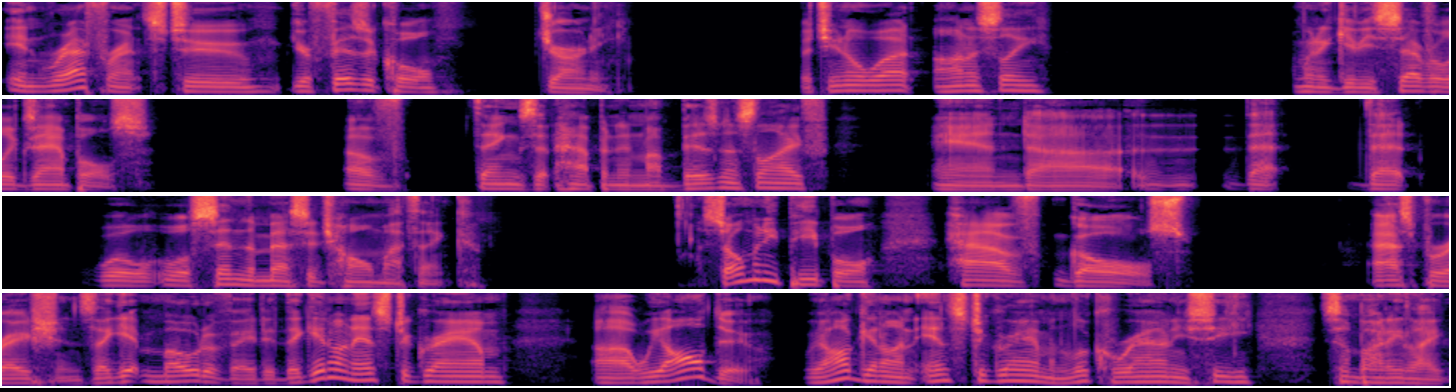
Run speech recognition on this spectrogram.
in reference to your physical journey. But you know what? Honestly, I'm going to give you several examples of things that happened in my business life and uh, that that will will send the message home, I think so many people have goals, aspirations. They get motivated. They get on Instagram. Uh, we all do. We all get on Instagram and look around. And You see somebody like,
